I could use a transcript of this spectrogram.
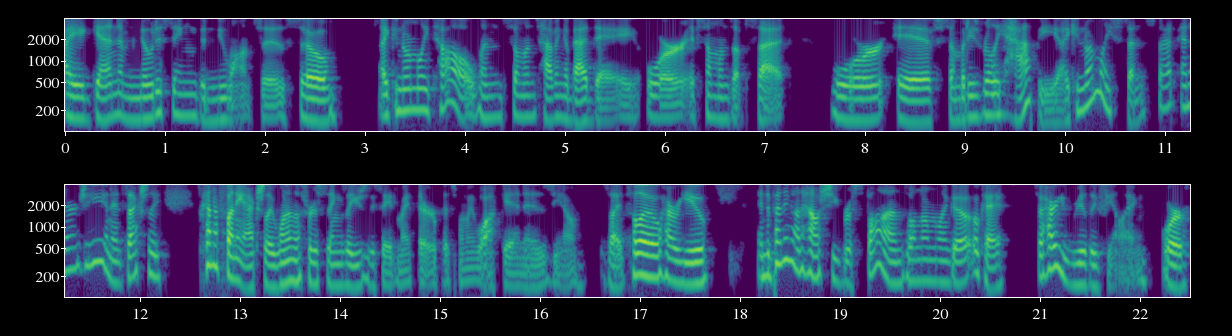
I again am noticing the nuances. So, I can normally tell when someone's having a bad day or if someone's upset or if somebody's really happy. I can normally sense that energy. And it's actually, it's kind of funny actually. One of the first things I usually say to my therapist when we walk in is, you know, besides, hello, how are you? And depending on how she responds, I'll normally go, okay, so how are you really feeling? Or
